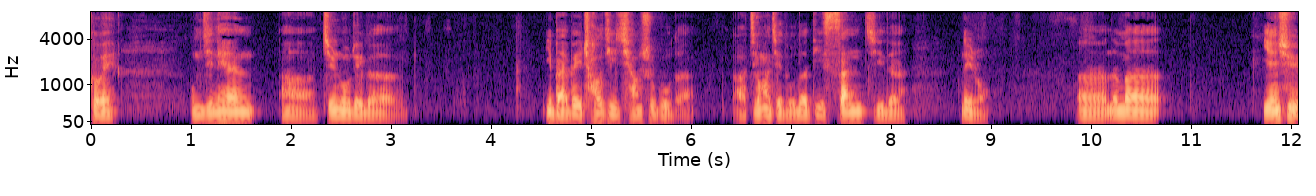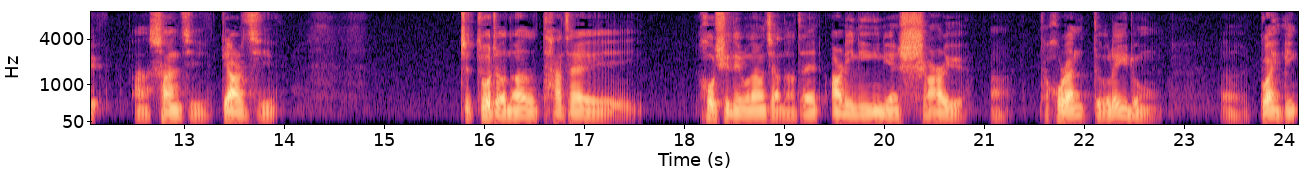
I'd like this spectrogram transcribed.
各位，我们今天啊进入这个一百倍超级强势股的啊精华解读的第三集的内容。呃，那么延续啊上一集第二集，这作者呢他在后续内容当中讲到，在二零零一年十二月啊，他忽然得了一种呃怪病。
